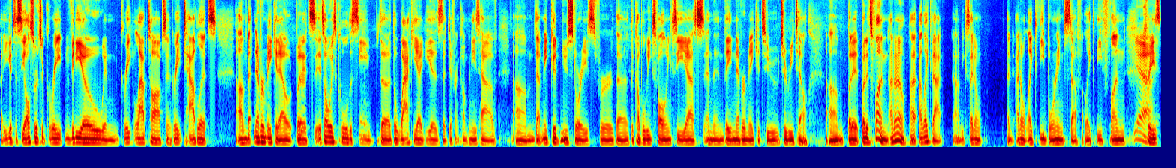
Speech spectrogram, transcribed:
Uh, you get to see all sorts of great video and great laptops and great tablets um, that never make it out. But it's it's always cool to see the the wacky ideas that different companies have um, that make good news stories for the the couple weeks following CES, and then they never make it to to retail. Um, but it but it's fun. I don't know. I, I like that uh, because I don't. I, don't like the boring stuff. I like the fun, Yeah. crazy.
